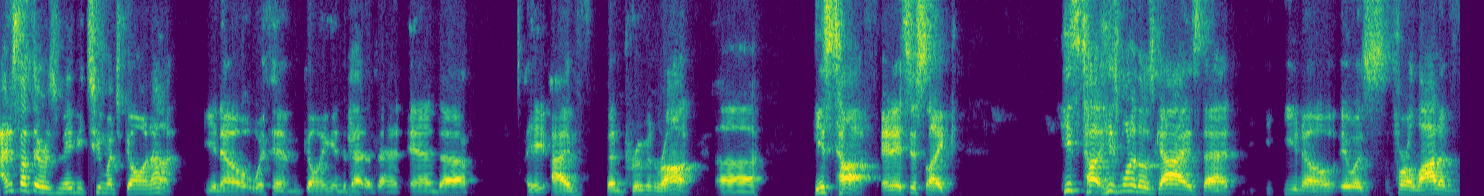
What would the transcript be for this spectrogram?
I just thought there was maybe too much going on, you know, with him going into yeah. that event, and uh, I, have been proven wrong. Uh, he's tough, and it's just like he's tough. He's one of those guys that you know it was for a lot of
